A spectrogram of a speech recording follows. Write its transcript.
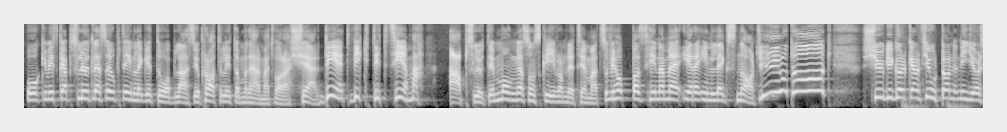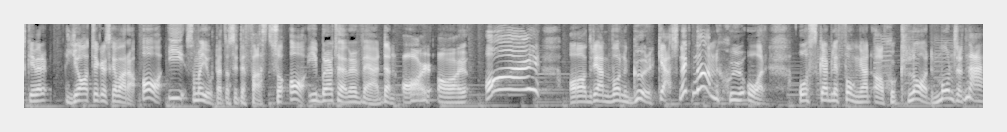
Och vi ska absolut läsa upp det inlägget då, Blasi, och prata lite om det här med att vara kär. Det är ett viktigt tema. Absolut, det är många som skriver om det temat, så vi hoppas hinna med era inlägg snart. Ja, tack! 20gurkan 14, 9 år skriver “Jag tycker det ska vara AI som har gjort att de sitter fast, så AI börjar ta över världen. Aj, aj, aj!” Adrian von Gurka, snyggt namn, 7 år. Oskar blev fångad av chokladmonstret. Nej,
